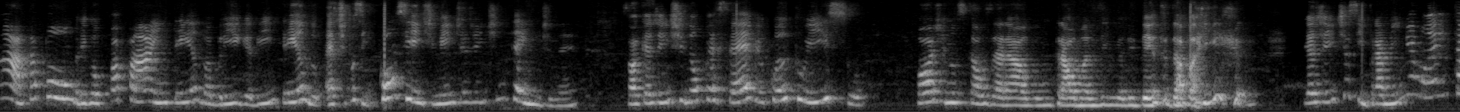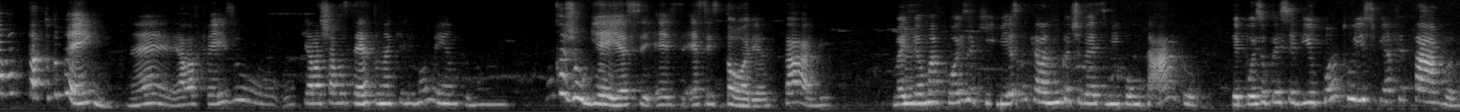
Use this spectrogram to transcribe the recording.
Ah, tá bom, brigou com o papai, entendo a briga, entendo. É tipo assim, conscientemente a gente entende, né? Só que a gente não percebe o quanto isso pode nos causar algum traumazinho ali dentro da barriga. E a gente, assim, para mim, minha mãe estava tá tudo bem, né? Ela fez o, o que ela achava certo naquele momento. Nunca julguei esse, esse, essa história, sabe? Mas é uma coisa que, mesmo que ela nunca tivesse me contado, depois eu percebi o quanto isso me afetava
